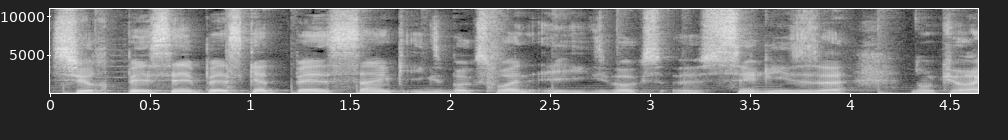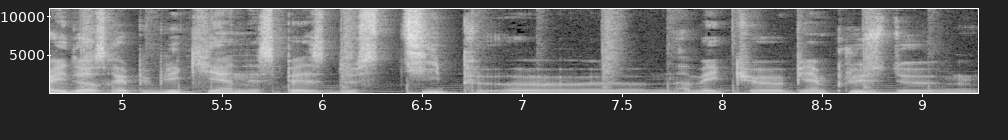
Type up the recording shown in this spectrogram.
Sur PC, PS4, PS5, Xbox One et Xbox euh, Series. Donc Riders Republic qui est un espèce de steep avec bien plus de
